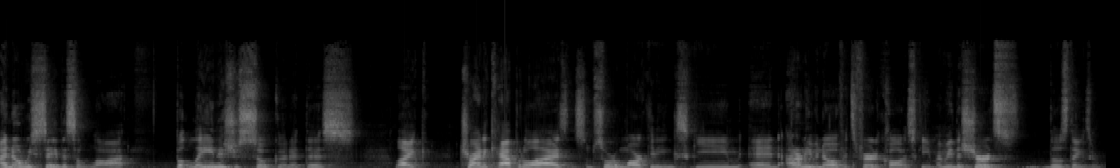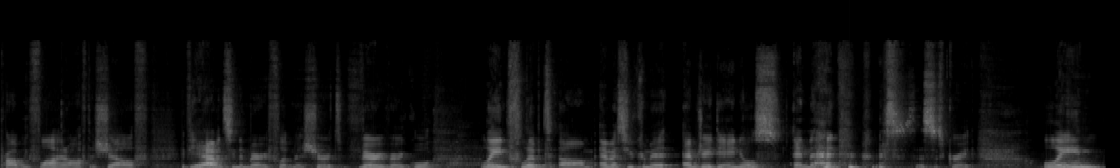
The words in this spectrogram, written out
I know we say this a lot, but Lane is just so good at this. Like trying to capitalize on some sort of marketing scheme. And I don't even know if it's fair to call it a scheme. I mean, the shirts, those things are probably flying off the shelf. If you Yeah. haven't seen the Merry Flipmas shirts, very, very cool. Lane flipped um, MSU commit MJ Daniels, and then this, this is great. Lane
